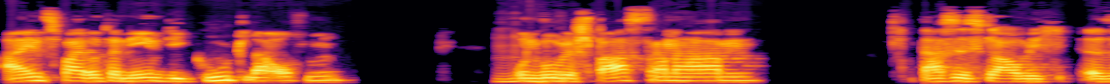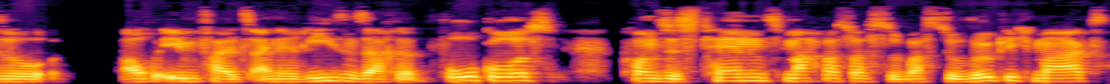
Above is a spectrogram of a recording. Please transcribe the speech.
ein, zwei Unternehmen, die gut laufen mhm. und wo wir Spaß dran haben. Das ist, glaube ich, also auch ebenfalls eine Riesensache. Fokus, Konsistenz, mach was, was du, was du wirklich magst.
